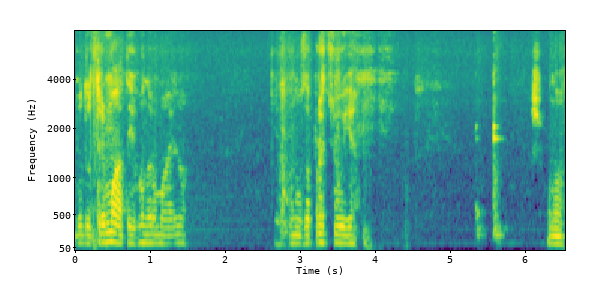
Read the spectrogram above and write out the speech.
буду тримати його нормально, як воно запрацює. Щоб воно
